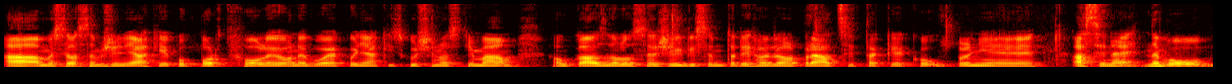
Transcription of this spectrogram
a myslel jsem, že nějaký jako portfolio nebo jako nějaký zkušenosti mám a ukázalo se, že když jsem tady hledal práci, tak jako úplně asi ne, nebo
